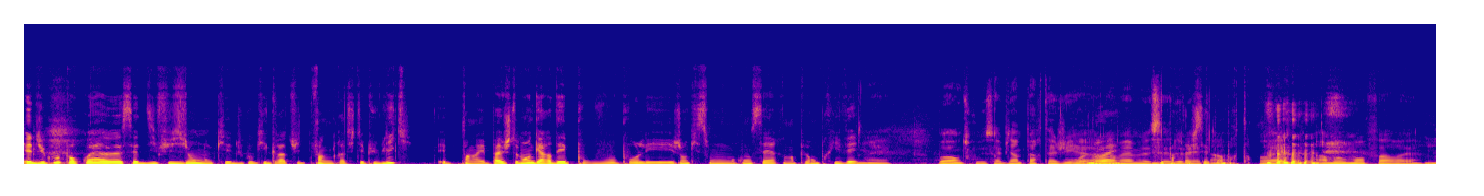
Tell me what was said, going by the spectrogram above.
Et du coup, pourquoi euh, cette diffusion, donc, qui est, du coup, qui est gratuite, enfin gratuite et publique, et, pas justement gardée pour, pour les gens qui sont en concert, un peu en privé? Ouais. Bon, on trouvait ça bien de partager Ouais. euh, Ouais. quand même. Le Ça devait partage, être c'est un, important. ouais, un moment fort. euh, Mm, mm.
